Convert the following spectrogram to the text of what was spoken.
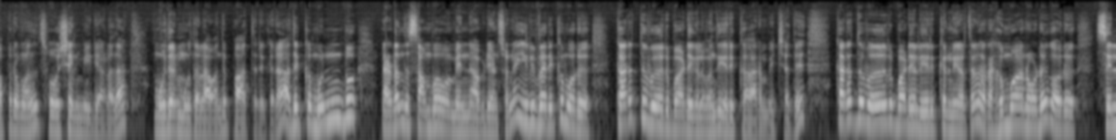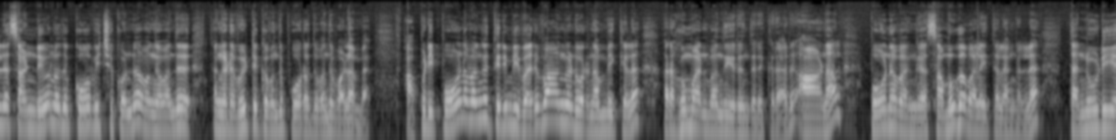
அப்புறம் வந்து சோஷியல் மீடியாவில் தான் முதன் முதலாக வந்து பார்த்துருக்கிறார். அதுக்கு முன்பு நடந்த சம்பவம் என்ன அப்படின்னு சொன்னால் இருவருக்கும் ஒரு கருத்து வேறுபாடுகள் வந்து இருக்க ஆரம்பித்தது கருத்து வேறு வேறுபாடுகள் இருக்கிற நேரத்தில் ரஹ்மானோடு ஒரு செல்ல சண்டையோ அல்லது கோவிச்சு கொண்டு அவங்க வந்து தங்களோட வீட்டுக்கு வந்து போகிறது வந்து வளமை அப்படி போனவங்க திரும்பி வருவாங்கன்ற ஒரு நம்பிக்கையில் ரஹ்மான் வந்து இருந்திருக்கிறாரு. ஆனால் போனவங்க சமூக வலைத்தளங்களில் தன்னுடைய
